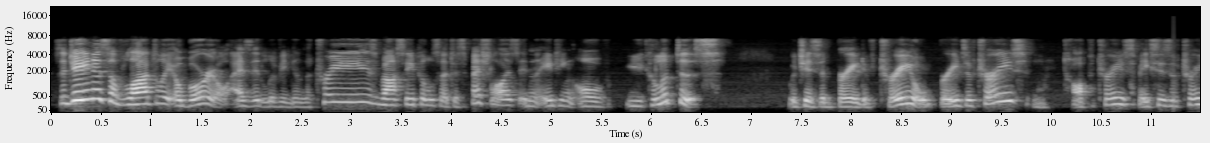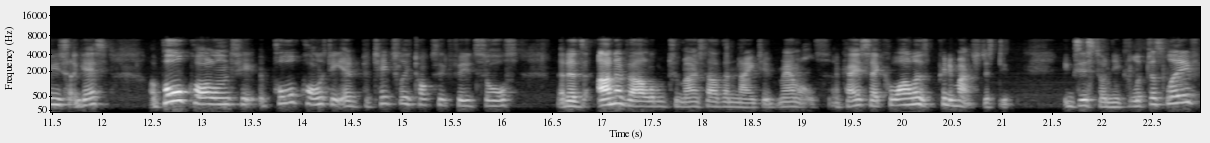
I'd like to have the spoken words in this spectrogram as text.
it's a genus of largely arboreal, as in living in the trees, marsupials are specialised in the eating of eucalyptus, which is a breed of tree or breeds of trees, type of trees, species of trees, I guess. A poor quality, poor quality and potentially toxic food source that is unavailable to most other native mammals. Okay, so koalas pretty much just exist on eucalyptus leaf.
